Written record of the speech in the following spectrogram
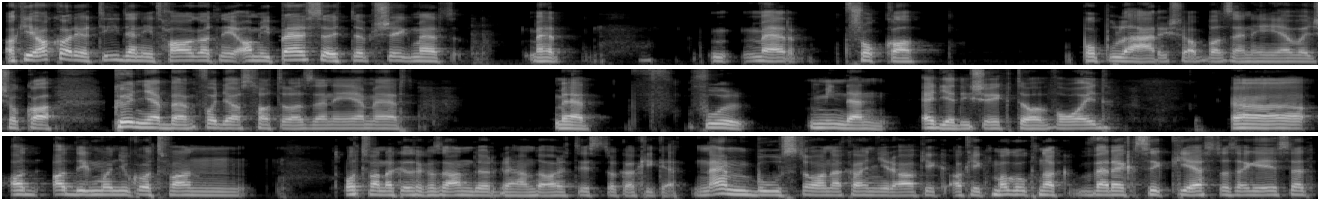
aki akarja Tidenit hallgatni, ami persze, hogy többség, mert, mert, mert sokkal populárisabb a zenéje, vagy sokkal könnyebben fogyasztható a zenéje, mert, mert full minden egyediségtől void. Uh, ad, addig mondjuk ott van ott vannak ezek az underground artistok, akiket nem boostolnak annyira, akik, akik maguknak verekszik ki ezt az egészet,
